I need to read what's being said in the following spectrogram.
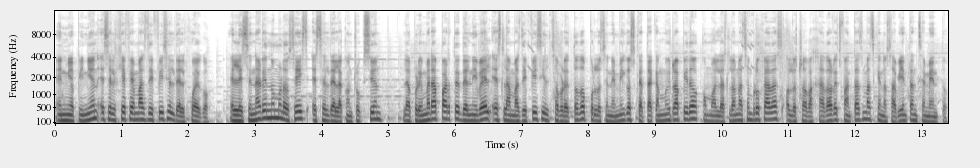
En mi opinión es el jefe más difícil del juego. El escenario número 6 es el de la construcción. La primera parte del nivel es la más difícil, sobre todo por los enemigos que atacan muy rápido como las lonas embrujadas o los trabajadores fantasmas que nos avientan cemento.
